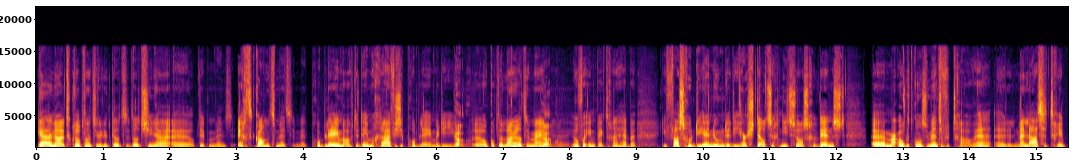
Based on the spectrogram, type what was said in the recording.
Ja, nou, het klopt natuurlijk dat, dat China eh, op dit moment echt kampt met, met problemen. Ook de demografische problemen, die Ja. op- eh, ook op de langere termijn Ja. eh, heel veel impact gaan hebben. Die vastgoed die jij noemde, die herstelt zich niet zoals gewenst. Maar ook het consumentenvertrouwen. Hè? Mijn laatste trip,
